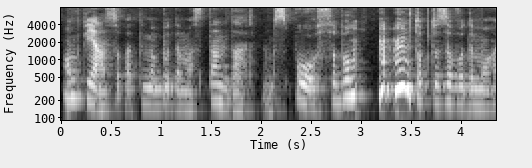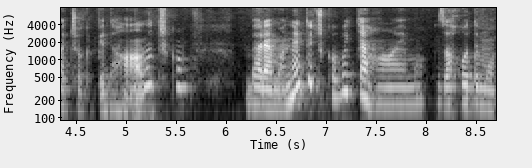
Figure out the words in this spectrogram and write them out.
Обв'язувати ми будемо стандартним способом, тобто заводимо гачок під галочку, беремо ниточку, витягаємо, заходимо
